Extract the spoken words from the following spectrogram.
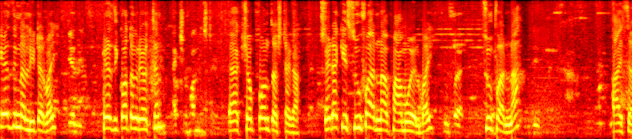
কেজি না লিটার ভাই? কেজি। কত করে হচ্ছেন? একশো পঞ্চাশ টাকা। এটা কি সুপার না ফার্ম অয়েল ভাই? সুপার। না? আচ্ছা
